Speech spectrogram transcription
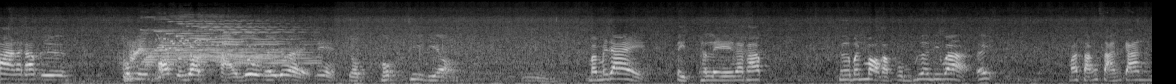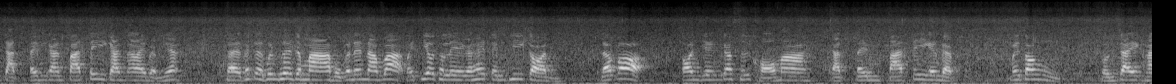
มากนะครับ คือเขามีพ็อปสำหรับถ่ายรูปให้ด้วยนี่จบครบที่เดียวอืมมันไม่ได้ติดทะเลนะครับ คือมันเหมาะกับกลุ่มเพื่อนที่ว่า เอ้ย มาสังสรรค์กันจัดเต็มกันปาร์ตี้กันอะไรแบบเนี้ย แต่ถ้าเกิดเพื่อนๆจะมาผมก็แนะนำว่าไปเที่ยวทะเลกันให้เต็มที่ก่อน แล้วก็ ตอนเย็นก็ซื้อของมาจัดเต็มปาร์ตี้กันแบบ ไม่ต้องสนใจใคร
